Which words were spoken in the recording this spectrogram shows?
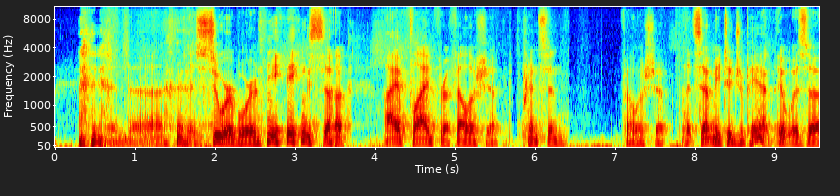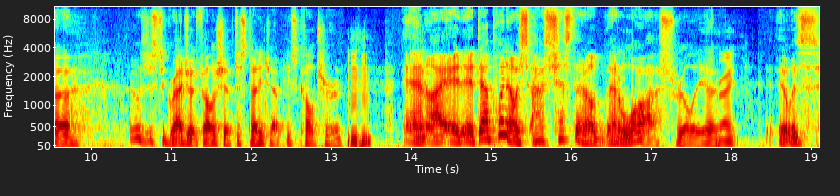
and uh, sewer board meetings. So I applied for a fellowship, Princeton fellowship, that sent me to Japan. It was uh, it was just a graduate fellowship to study Japanese culture. And I, at that point, I was, I was just at a, at a loss, really. Uh, right, it was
